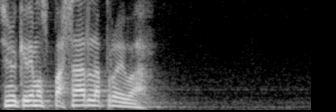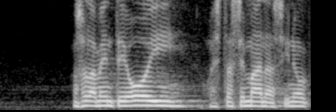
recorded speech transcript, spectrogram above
Señor, queremos pasar la prueba. No solamente hoy o esta semana, sino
